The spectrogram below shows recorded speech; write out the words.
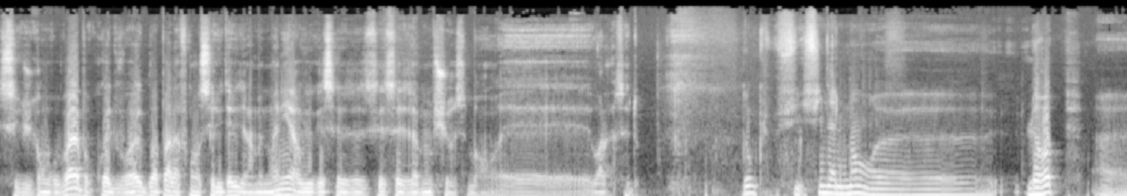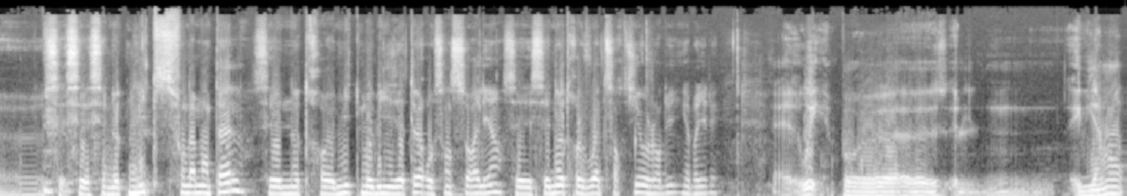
Ce que je comprends pas, pourquoi ils ne voient, pas la France et l'Italie de la même manière, vu que c'est la même chose. Bon, euh, voilà, c'est tout. Donc fi- finalement, euh, l'Europe, euh, c'est- notre mythe fondamental, c'est notre mythe mobilisateur au sens sorélien, c'est c'est notre voie de sortie aujourd'hui, Gabriele? Euh, oui, euh, évidemment,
